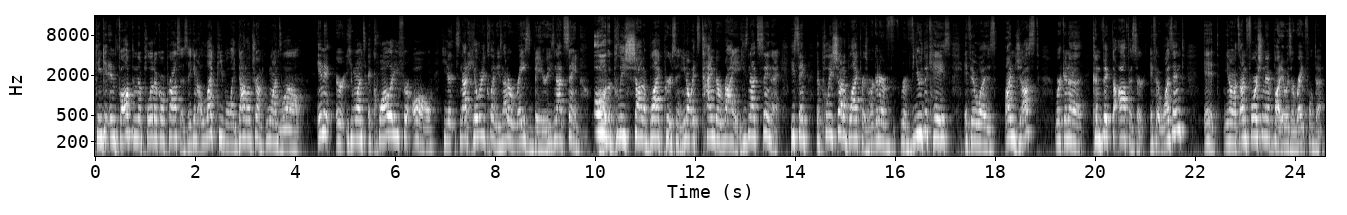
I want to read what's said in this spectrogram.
can get involved in the political process. They can elect people like Donald Trump, who wants Well, in it, or he wants equality for all. He, it's not Hillary Clinton. He's not a race baiter. He's not saying, "Oh, the police shot a black person." You know, it's time to riot. He's not saying that. He's saying the police shot a black person. We're gonna rev- review the case. If it was unjust, we're gonna convict the officer. If it wasn't, it you know it's unfortunate, but it was a rightful death.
